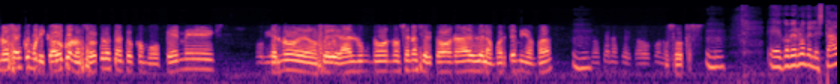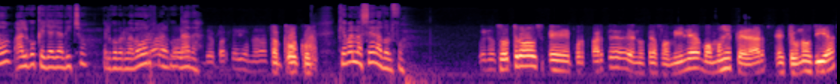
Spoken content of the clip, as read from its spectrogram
no se han comunicado con nosotros, tanto como Pemex, gobierno federal, no, no se han acercado nada desde la muerte de mi mamá, no se han acercado con nosotros. eh, ¿Gobierno del Estado? ¿Algo que ya haya dicho? ¿El gobernador? nada, algo, nada, De parte de Dios, nada tampoco. ¿Qué van a hacer, Adolfo? Pues nosotros, eh, por parte de nuestra familia, vamos a esperar este unos días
